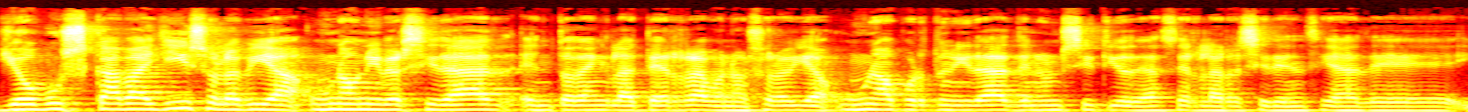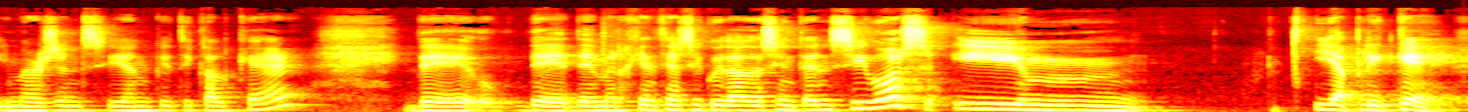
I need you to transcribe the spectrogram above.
yo buscaba allí, solo había una universidad en toda Inglaterra, bueno, solo había una oportunidad en un sitio de hacer la residencia de Emergency and Critical Care, de, de, emergencias y cuidados intensivos y, y apliqué.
